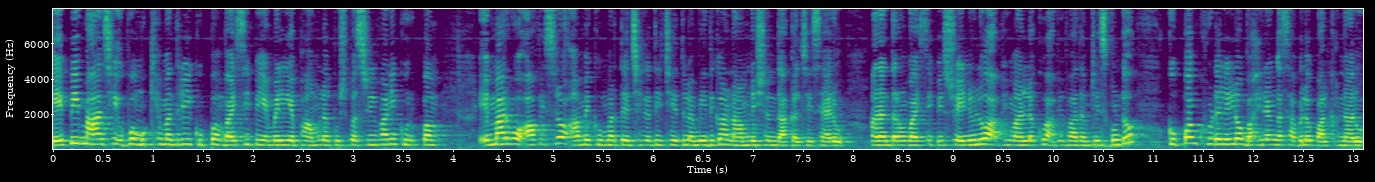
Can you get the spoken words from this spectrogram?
ఏపీ మాజీ ఉప ముఖ్యమంత్రి Kuppam YCP MLA Pamula Pushpa Srivani Kuppam MRO ఆఫీసులో ఆమె కుమార్తె జగతి చేతుల మీదుగా నామినేషన్ దాఖలు చేశారు. అనంతరం వైసీపీ శ్రేణులు అభిమానులకు అభివాదం చేసుకుంటూ కుప్పం కూడలిలో బహిరంగ సభలో పాల్గొన్నారు.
